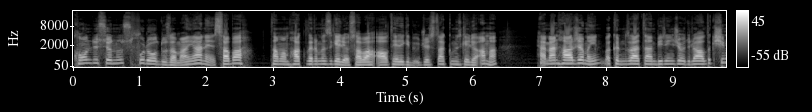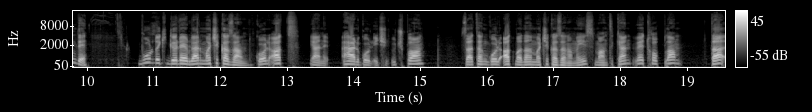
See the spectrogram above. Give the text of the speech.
kondisyonunuz full olduğu zaman yani sabah tamam haklarımız geliyor. Sabah 6-7 gibi ücretsiz hakkımız geliyor ama Hemen harcamayın. Bakın zaten birinci ödülü aldık. Şimdi buradaki görevler maçı kazan, gol at. Yani her gol için 3 puan. Zaten gol atmadan maçı kazanamayız mantıken. Ve toplamda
